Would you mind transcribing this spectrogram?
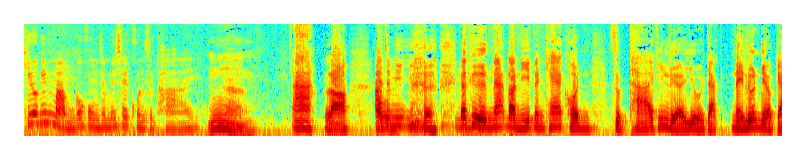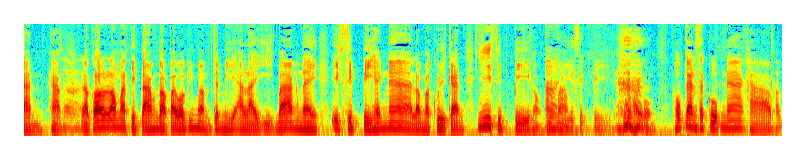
คิดว่าพี่หม่ำก็คงจะไม่ใช่คนสุดท้าย อืมอ่าอะเหรอ อาจจะมีอีก ก็คือณตอนนี้เป็นแค่คนสุดท้ายที่เหลืออยู่จากในรุ่นเดียวกันครับใช่แล้วก็เรามาติดตามต่อไปว่าพี่หม่ำจะมีอะไรอีกบ้างในอีก 10 ปีข้างหน้า เรามาคุยกัน 20 ปีของพี่หม่ยี่สิบปีำครับผม พบกันสกู๊ปหน้าครับครับ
